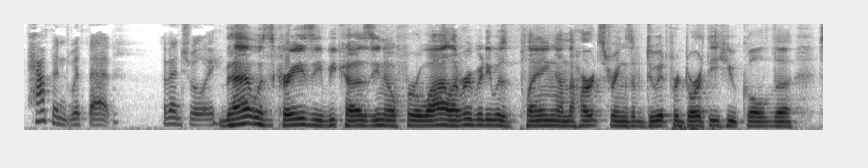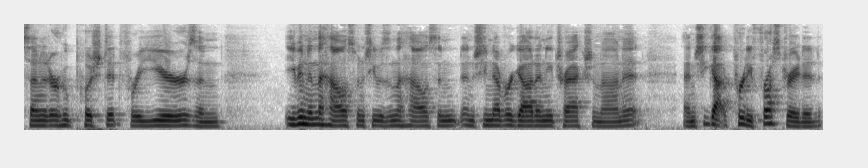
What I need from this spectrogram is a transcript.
happened with that? Eventually, that was crazy because you know for a while everybody was playing on the heartstrings of "Do It for Dorothy Hukill," the senator who pushed it for years, and even in the House when she was in the House, and, and she never got any traction on it and she got pretty frustrated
